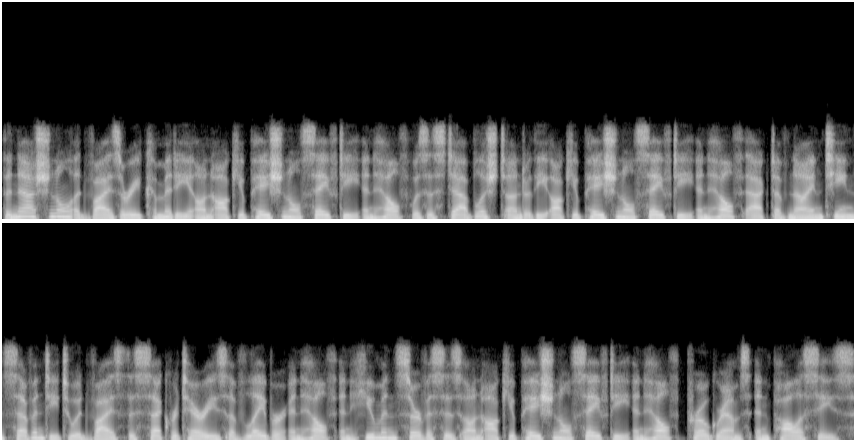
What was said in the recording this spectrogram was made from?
the National Advisory Committee on Occupational Safety and Health was established under the Occupational Safety and Health Act of 1970 to advise the Secretaries of Labor and Health and Human Services on occupational safety and health programs and policies.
